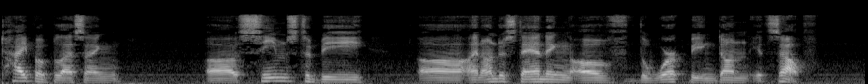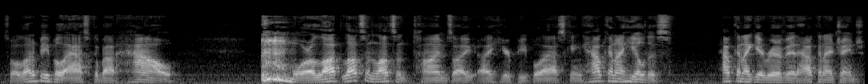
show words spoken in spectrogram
type of blessing uh, seems to be uh, an understanding of the work being done itself. So a lot of people ask about how, or a lot, lots and lots of times I, I hear people asking, "How can I heal this? How can I get rid of it? How can I change?"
